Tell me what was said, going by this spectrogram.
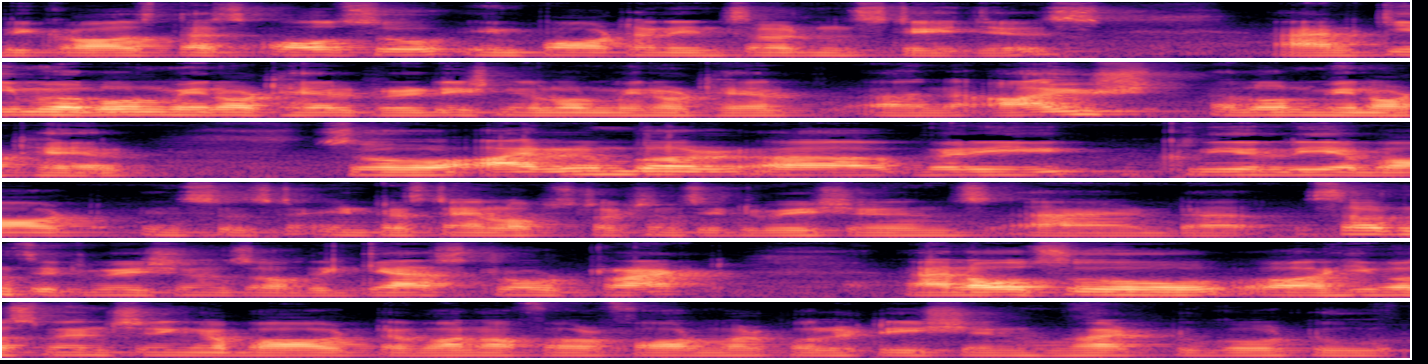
because that's also important in certain stages and chemo alone may not help radiation alone may not help and ayush alone may not help. So i remember uh, very clearly about intestinal obstruction situations and uh, certain situations of the gastro tract. And also uh, he was mentioning about one of our former politician who had to go to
